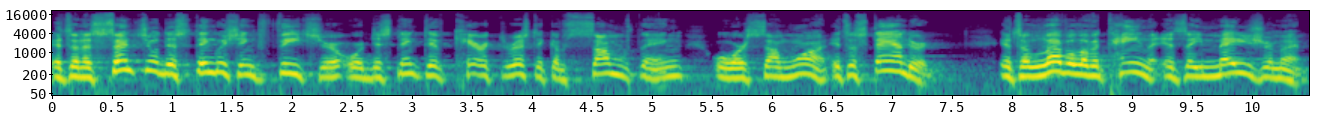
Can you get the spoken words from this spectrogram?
It's an essential distinguishing feature or distinctive characteristic of something or someone. It's a standard, it's a level of attainment, it's a measurement.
